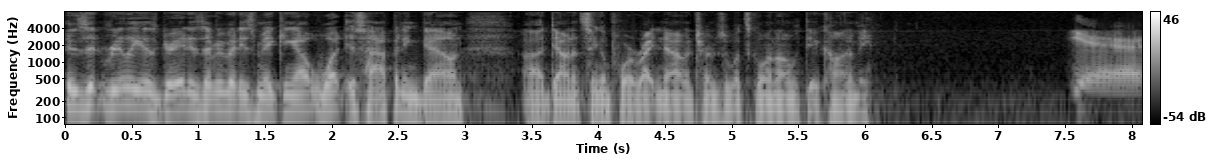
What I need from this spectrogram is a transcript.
is it really as great as everybody's making out? What is happening down, uh, down in Singapore right now in terms of what's going on with the economy? Yeah,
